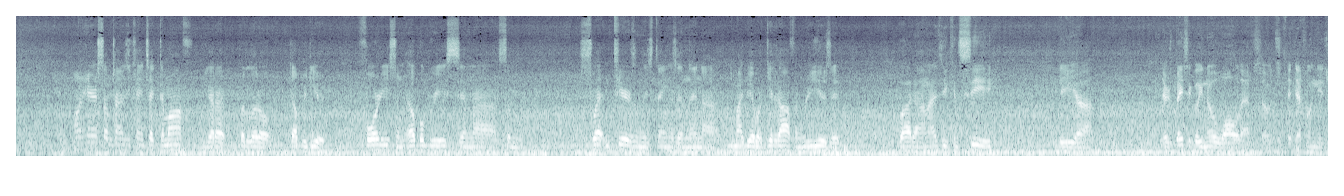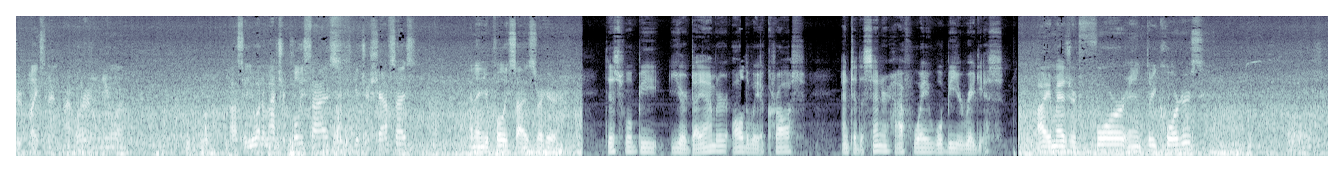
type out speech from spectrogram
on here. Sometimes you can't take them off. You gotta put a little WD 40 some elbow grease and uh, some sweat and tears on these things and then uh, you might be able to get it off and reuse it. But um, as you can see the uh, there's basically no wall left so it definitely needs replacement. I ordered a new one. Uh, so you want to match your pulley size get your shaft size and then your pulley size right here. This will be your diameter all the way across and to the center halfway will be your radius I measured four and three quarters.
